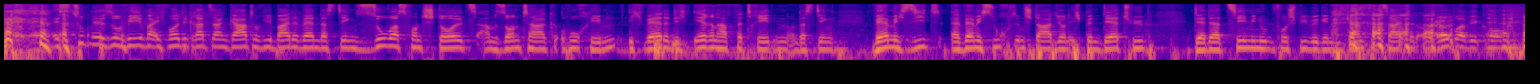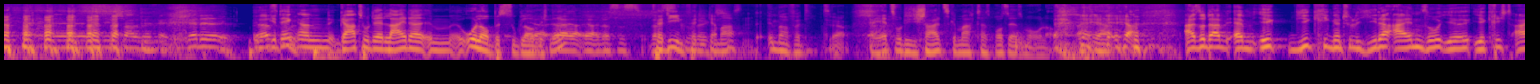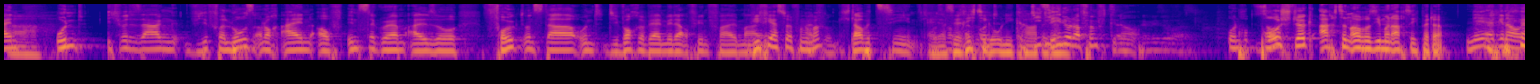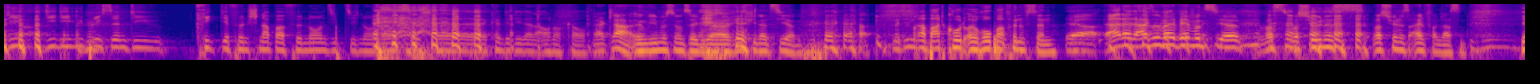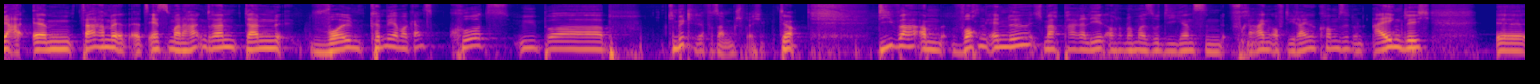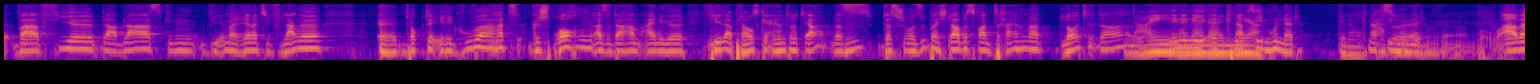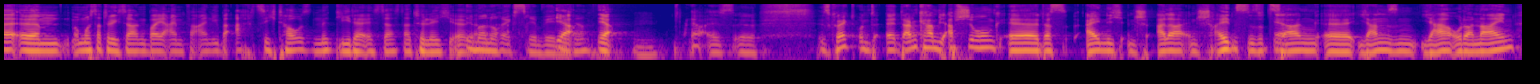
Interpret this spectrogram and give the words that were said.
es tut mir so weh, weil ich wollte gerade sagen, Gato, wir beide werden das Ding sowas von stolz am Sonntag hochheben. Ich werde dich ehrenhaft vertreten und das Ding, wer mich sieht, äh, wer mich sucht im Stadion, ich bin der Typ, der da zehn Minuten vor Spielbeginn die ganze Zeit mit Europa, wir kommen, äh, den Schal hochhält. Ich werde Ja, im ist Gedenken an Gato, der leider im Urlaub bist du, glaube ich, ne? Ja, ja, ja, das ist. Das Verdient, ist verdientermaßen. Immer verdient, ja. Ja, jetzt, wo du die Schals gemacht hast, brauchst du erstmal Urlaub. ja. Also da, ähm, ihr, wir kriegen natürlich jeder einen, so, ihr, ihr kriegt einen. Und ich würde sagen, wir verlosen auch noch einen auf Instagram, also folgt uns da und die Woche werden wir da auf jeden Fall mal. Wie viel hast du davon gemacht? Ich glaube 10. Ich Ey, das ist der richtige und- Unikat. Die 10 oder 15. Genau. Irgendwie sowas. Und Pro Stück 18,87 Euro, bitte. Nee, ja, genau. Die, die, die übrig sind, die kriegt ihr für einen Schnapper für 79,99. äh, könnt ihr die dann auch noch kaufen. Ja klar, irgendwie müssen wir uns ja wieder refinanzieren. Mit dem Rabattcode Europa15. Ja, ja also werden wir uns hier was, was, Schönes, was Schönes einfallen lassen. Ja, ähm, da haben wir als erstes mal einen Haken dran. Dann wollen, können wir ja mal ganz kurz über die Mitgliederversammlung sprechen. Ja. Die war am Wochenende. Ich mache parallel auch noch mal so die ganzen Fragen, auf die reingekommen sind. Und eigentlich äh, war viel Blabla. Es ging wie immer relativ lange. Äh, Dr. Erik Huber hat gesprochen. Also da haben einige. Viel Applaus geerntet. Ja, das, das ist schon mal super. Ich glaube, es waren 300 Leute da. Nein, Nee, nee, nein, nee, nein, nein, knapp mehr. 700. Genau. Knapp so, ja, 700. ja, wow. Aber ähm, man muss natürlich sagen, bei einem Verein über 80.000 Mitglieder ist das natürlich äh, Immer noch extrem wenig. Ja, Ne? ja. Ja, ist, äh, ist korrekt. Und äh, dann kam die Abstimmung, äh, das eigentlich entsch allerentscheidendste sozusagen, äh, Jansen ja oder nein.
